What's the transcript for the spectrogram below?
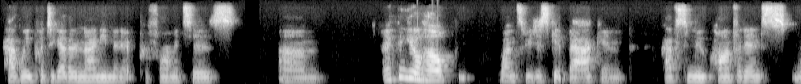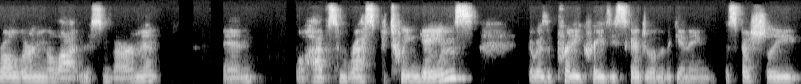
how can we put together 90 minute performances. Um, I think it'll help once we just get back and have some new confidence. We're all learning a lot in this environment and we'll have some rest between games. It was a pretty crazy schedule in the beginning, especially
